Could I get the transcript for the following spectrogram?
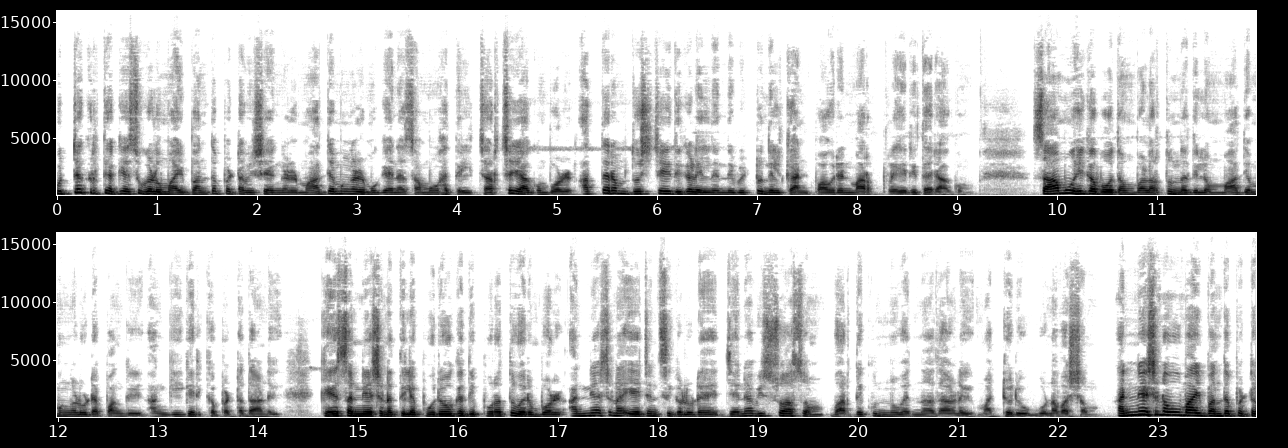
കുറ്റകൃത്യ കേസുകളുമായി ബന്ധപ്പെട്ട വിഷയങ്ങൾ മാധ്യമങ്ങൾ മുഖേന സമൂഹത്തിൽ ചർച്ചയാകുമ്പോൾ അത്തരം ദുശ്ചെയ്തികളിൽ നിന്ന് വിട്ടുനിൽക്കാൻ പൗരന്മാർ പ്രേരിതരാകും. സാമൂഹിക ബോധം വളർത്തുന്നതിലും മാധ്യമങ്ങളുടെ പങ്ക് അംഗീകരിക്കപ്പെട്ടതാണ്. കേസന്വേഷണത്തിലെ പുരോഗതി പുറത്തു വരുമ്പോൾ അന്വേഷണ ഏജൻസികളുടെ ജനവിശ്വാസം വർദ്ധിക്കുന്നുവെന്നതാണ് മറ്റൊരു ഗുണവശം. അന്വേഷണവുമായി ബന്ധപ്പെട്ട്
